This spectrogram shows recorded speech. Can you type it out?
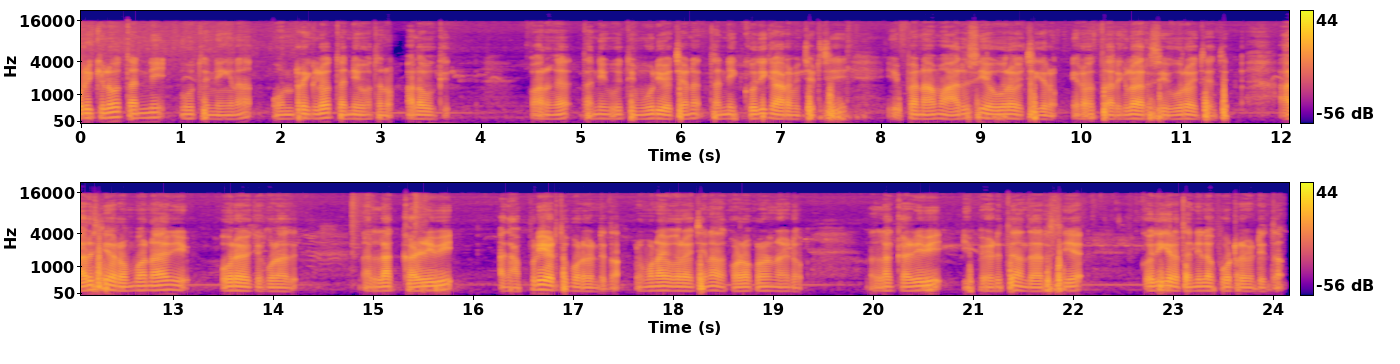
ஒரு கிலோ தண்ணி ஊற்றுனீங்கன்னா ஒன்றரை கிலோ தண்ணி ஊற்றணும் அளவுக்கு. பாருங்கள் தண்ணி ஊற்றி மூடி வச்சோன்னே தண்ணி கொதிக்க ஆரம்பிச்சிடுச்சு. இப்போ நாம் அரிசியை ஊற வச்சுக்கிறோம். இருபத்தாறு கிலோ அரிசி ஊற வச்சாச்சு. அரிசியை ரொம்ப நேரம் ஊற வைக்கக்கூடாது. நல்லா கழுவி அதை அப்படியே எடுத்து போட வேண்டியது தான் ரொம்ப நேரம் ஊற வச்சிங்கன்னா அது குழ குழன்னு ஆகிடும் நல்லா கழுவி இப்போ எடுத்து அந்த அரிசியை கொதிக்கிற தண்ணியில் போட்டுற வேண்டியது தான்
